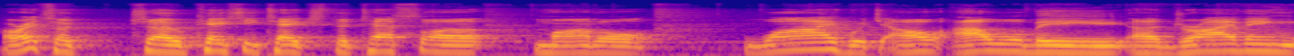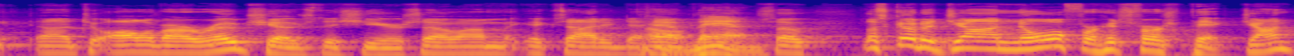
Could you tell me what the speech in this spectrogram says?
All right, so so Casey takes the Tesla Model Y, which I'll, I will be uh, driving uh, to all of our road shows this year. So I'm excited to have man. that. So let's go to John Noel for his first pick. John.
